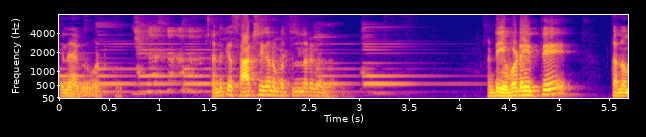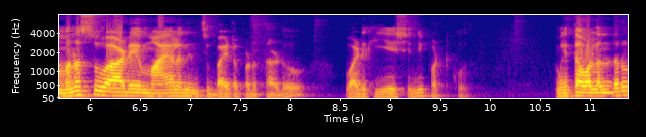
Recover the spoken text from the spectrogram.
వినాయకుడు పట్టుకో అందుకే సాక్షి గణపతి ఉన్నారు కదా. అంటే ఎవడైతే తన మనస్సు ఆడే మాయల నుంచి బయటపడతాడో వాడికి ఏ శని పట్టుకోదు. మిగతా వాళ్ళందరూ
